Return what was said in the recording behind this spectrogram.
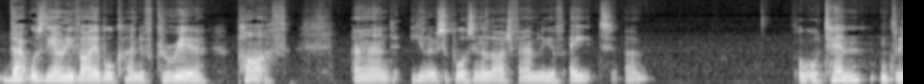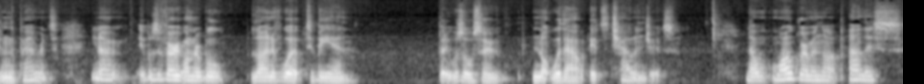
that was the only viable kind of career path. And you know, supporting a large family of eight, um, or 10, including the parents, you know, it was a very honorable line of work to be in, but it was also not without its challenges. Now, while growing up, Alice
